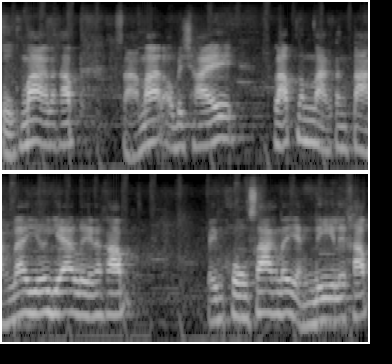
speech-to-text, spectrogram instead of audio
สูงมากนะครับ สามารถเอาไปใช้รับน้ำหนักต่างๆ ได้เยอะแยะเลยนะครับ เป็นโครงสร้างได้อย่างดีเลยครับ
